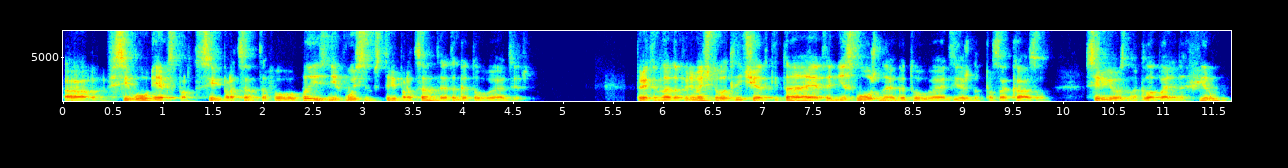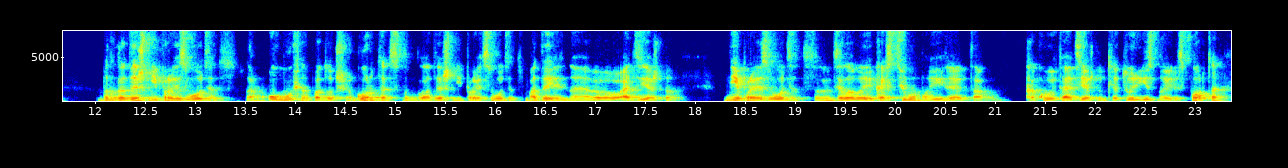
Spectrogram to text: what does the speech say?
Э, всего экспорт 7% ВВП, из них 83% это готовая одежда. При этом надо понимать, что в отличие от Китая, это несложная готовая одежда по заказу серьезных глобальных фирм. Бангладеш не производит там, обувь на подошве Гортекс, Бангладеш не производит модельную одежду, не производит деловые костюмы или там, какую-то одежду для туризма или спорта.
